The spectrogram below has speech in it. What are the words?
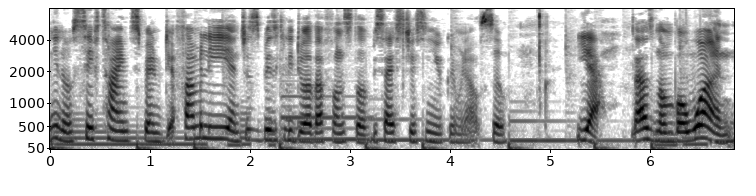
you know save time to spend with their family and just basically do other fun stuff besides chasing you criminals. So yeah, that's number one.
